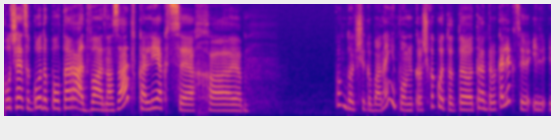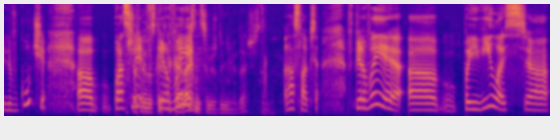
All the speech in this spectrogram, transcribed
Получается, года полтора-два назад в коллекциях э, по-моему, Дольче Габбана, я не помню, короче, какой-то трендовой коллекции или, или в Гуччи э, Сейчас надо сказать, какая разница между ними, да? Сейчас надо. Расслабься. Впервые э, появилась э,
